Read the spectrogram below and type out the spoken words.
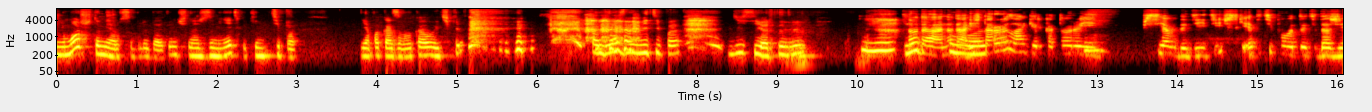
не можешь эту меру соблюдать, ты начинаешь заменять каким-то, типа, я показываю кавычки, полезными, типа, десертами. Ну, да, ну да. И второй лагерь, который псевдодиетический, это типа вот эти даже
